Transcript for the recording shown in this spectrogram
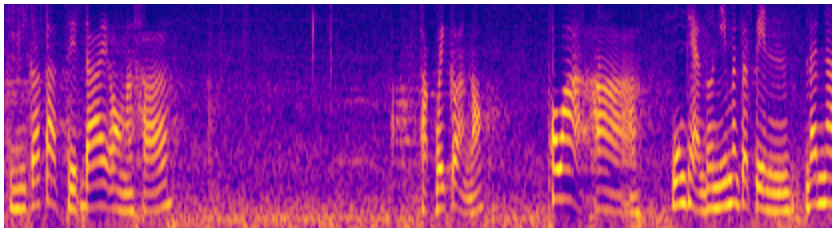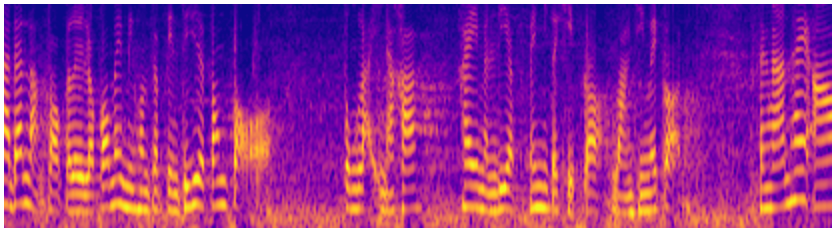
ทีนี้ก็ตัดเศษได้ออกนะคะ พักไว้ก่อนเนาะเพราะว่าอ่าวงแขนตัวนี้มันจะเป็นด้านหน้าด้านหลังต่อกันเลย แล้วก็ไม่มีความจำเป็นที่จะต้องต่อตรงไหล่นะคะ ให้มันเรียบไม่มีตะเข็บก็วางทิ้งไว้ก่อน จากนั้นให้เอา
